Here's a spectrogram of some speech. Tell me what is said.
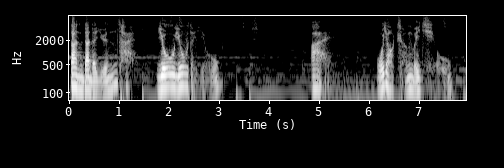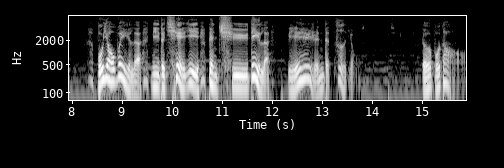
淡淡的云彩，悠悠的游。爱，不要成为囚，不要为了你的惬意便取缔了别人的自由。得不到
